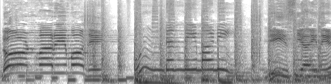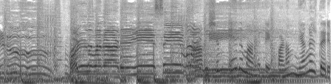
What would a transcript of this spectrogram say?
ഡോണ്ട് വറി മോനെ. ഉണ്ടെന്നീ മണി. ഈസിയായി നേടൂ. വള്ളുവനാട് ഈസി ആവശ്യം ഏതുമാകട്ടെ പണം ഞങ്ങൾ തരും.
